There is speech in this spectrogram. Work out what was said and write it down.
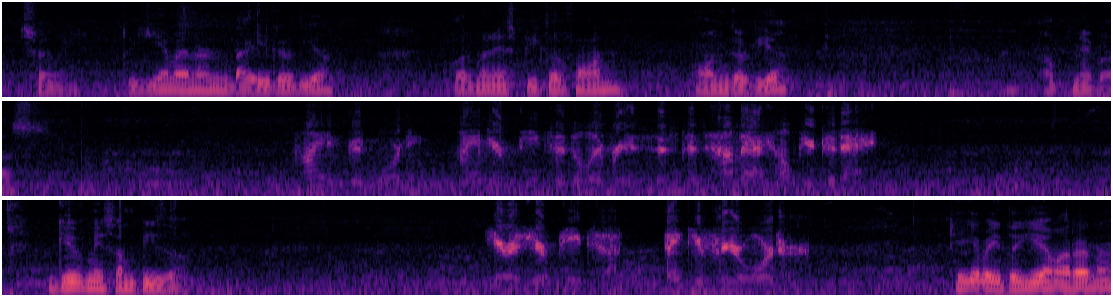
अच्छा भाई तो ये मैंने डायल कर दिया। और मैंने स्पीकर फ़ोन ऑन कर दिया अपने पास। Give me some pizza Here ठीक है भाई तो ये हमारा ना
